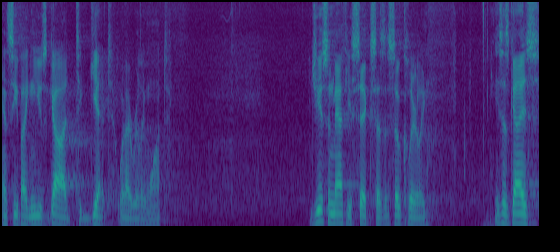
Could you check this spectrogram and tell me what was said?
and see if I can use God to get what I really want. Jesus in Matthew 6 says it so clearly. He says, Guys,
